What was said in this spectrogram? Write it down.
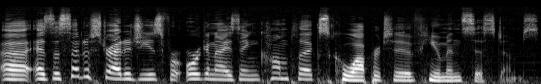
uh, as a set of strategies for organizing complex cooperative human systems.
